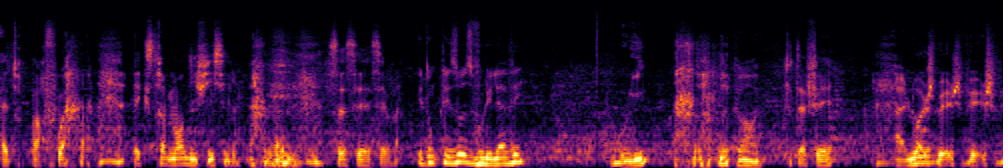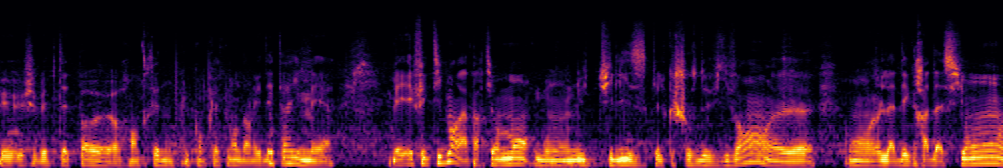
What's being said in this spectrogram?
être parfois extrêmement difficile. Ça, c'est vrai. Et donc les os, vous les lavez? Oui. D'accord. Tout à fait. Je vais, vais, peut-être pas euh, rentrer non plus complètement dans les détails, mais, euh, mais effectivement, à partir du moment où on utilise quelque chose de vivant, euh, la dégradation,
